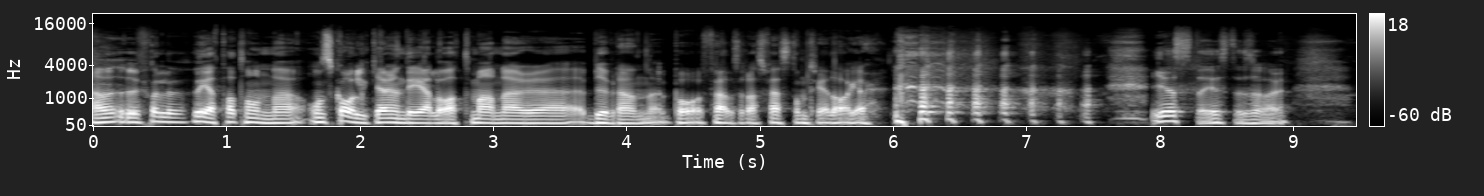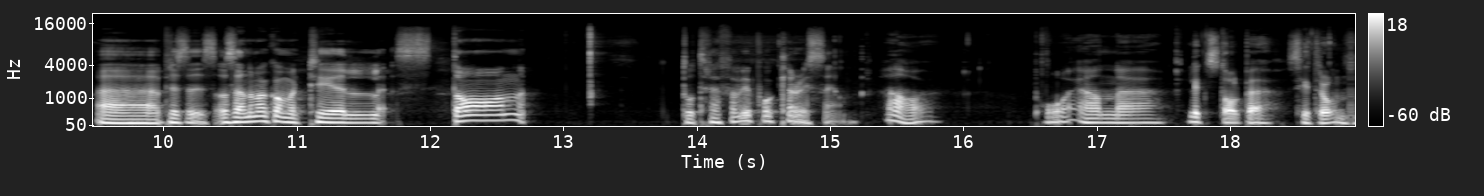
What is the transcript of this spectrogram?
ja, vi får veta att hon, eh, hon skolkar en del och att man är eh, bjuden på födelsedagsfest om tre dagar. just det, just det, så var det. Eh, precis. Och sen när man kommer till stan, då träffar vi på Clarissa igen. Ja, på en uh, lyktstolpe sitter hon.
